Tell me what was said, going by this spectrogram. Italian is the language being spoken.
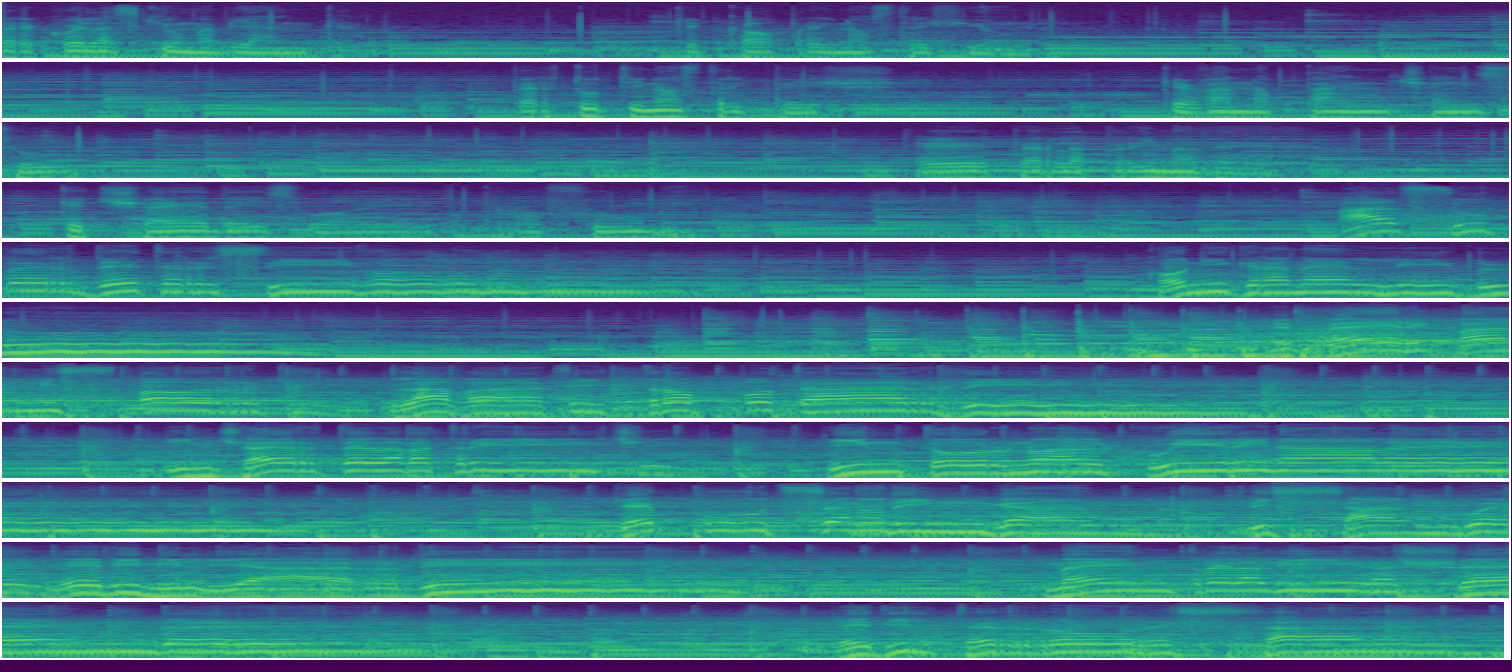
per quella schiuma bianca che copre i nostri fiumi, per tutti i nostri pesci che vanno a pancia in su. E per la primavera che cede i suoi profumi. Al super detersivo con i granelli blu e per i panni sporchi lavati troppo tardi. In certe lavatrici intorno al Quirinale che puzzano d'inganno, di sangue e di miliardi, mentre la lira scende ed il terrore sale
